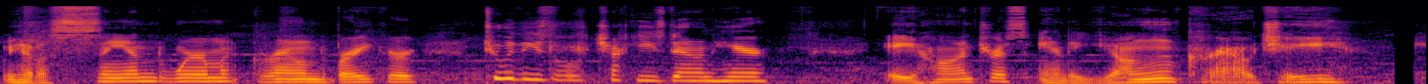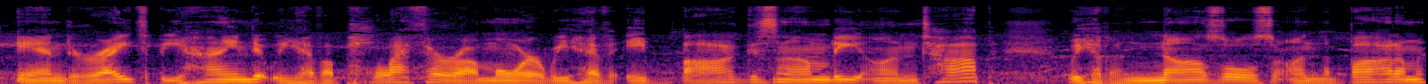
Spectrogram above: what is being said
We have a sandworm groundbreaker, two of these little chuckies down here, a Huntress, and a young Crouchy. And right behind it, we have a plethora more. We have a bog zombie on top. We have a nozzles on the bottom.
